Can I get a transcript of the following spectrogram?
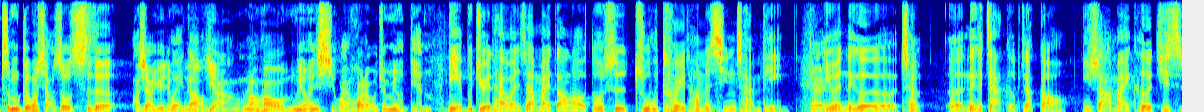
怎么跟我小时候吃的好像有点不一样，然后没有很喜欢，后来我就没有点了。你也不觉得台湾像麦当劳都是主推他们新产品？对，因为那个成呃那个价格比较高，你大麦克即使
